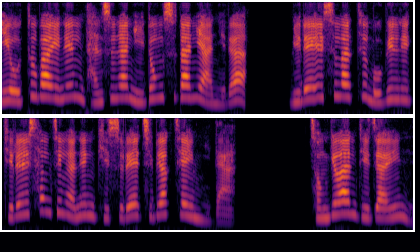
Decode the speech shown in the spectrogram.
이 오토바이는 단순한 이동 수단이 아니라 미래의 스마트 모빌리티를 상징하는 기술의 집약체입니다. 정교한 디자인,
